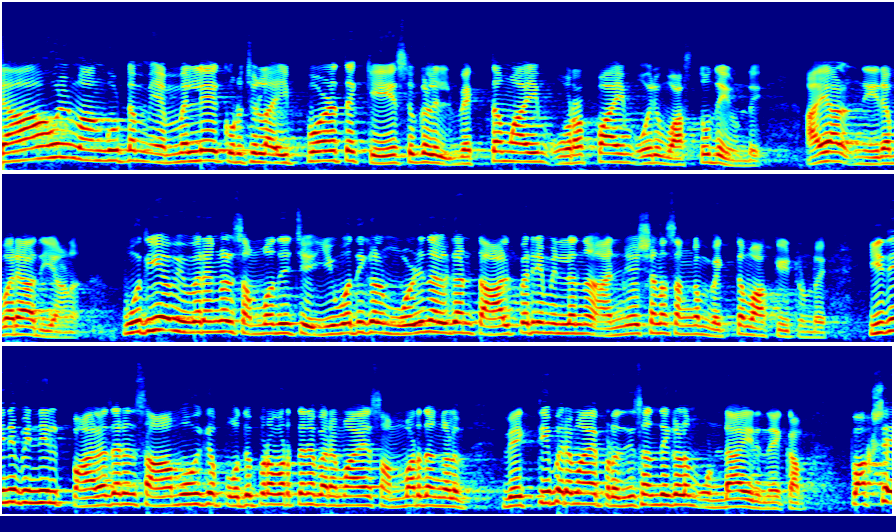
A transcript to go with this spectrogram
രാഹുൽ മാങ്കൂട്ടം എം എൽ എയെ കുറിച്ചുള്ള ഇപ്പോഴത്തെ കേസുകളിൽ വ്യക്തമായും ഉറപ്പായും ഒരു വസ്തുതയുണ്ട്. അയാൾ നിരപരാധിയാണ്. പുതിയ വിവരങ്ങൾ സംബന്ധിച്ച് യുവതികൾ മൊഴി നൽകാൻ താല്പര്യമില്ലെന്ന് അന്വേഷണ സംഘം വ്യക്തമാക്കിയിട്ടുണ്ട്. ഇതിന് പിന്നിൽ പലതരം സാമൂഹിക പൊതുപ്രവർത്തനപരമായ സമ്മർദ്ദങ്ങളും വ്യക്തിപരമായ പ്രതിസന്ധികളും ഉണ്ടായിരുന്നേക്കാം. പക്ഷേ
